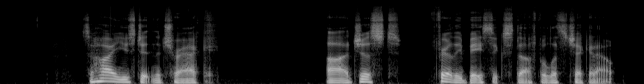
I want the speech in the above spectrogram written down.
So how I used it in the track, uh, just fairly basic stuff, but let's check it out.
